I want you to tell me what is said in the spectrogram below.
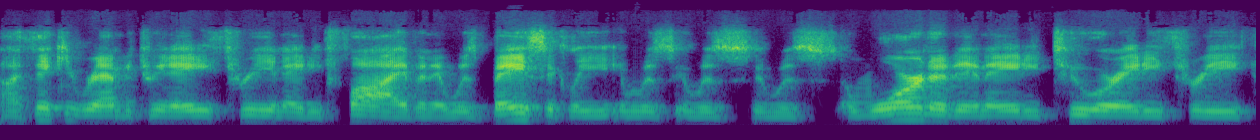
I think it ran between 83 and 85 and it was basically it was it was it was awarded in 82 or 83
